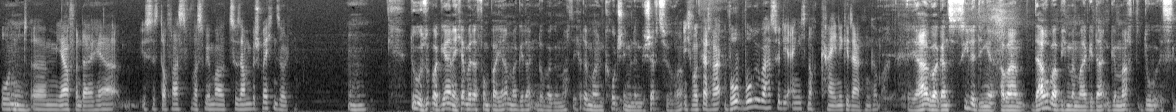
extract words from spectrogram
Und ähm, ja, von daher ist es doch was, was wir mal zusammen besprechen sollten. Du, super gerne. Ich habe mir da vor ein paar Jahren mal Gedanken drüber gemacht. Ich hatte mal ein Coaching mit einem Geschäftsführer. Ich wollte gerade fragen, wo, worüber hast du dir eigentlich noch keine Gedanken gemacht? Ja, über ganz viele Dinge. Aber darüber habe ich mir mal Gedanken gemacht. Du, ist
